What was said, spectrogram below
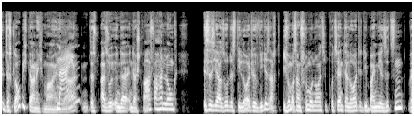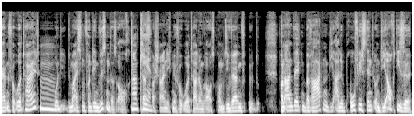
Das glaube ich gar nicht mal. Nein. Ja. Das, also in der, in der Strafverhandlung ist es ja so, dass die Leute, wie gesagt, ich würde mal sagen, 95 Prozent der Leute, die bei mir sitzen, werden verurteilt. Mhm. Und die, meisten von denen wissen das auch, okay. dass wahrscheinlich eine Verurteilung rauskommt. Sie werden von Anwälten beraten, die alle Profis sind und die auch diese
